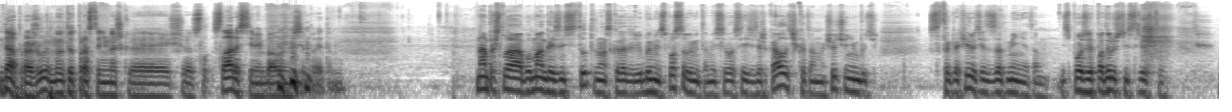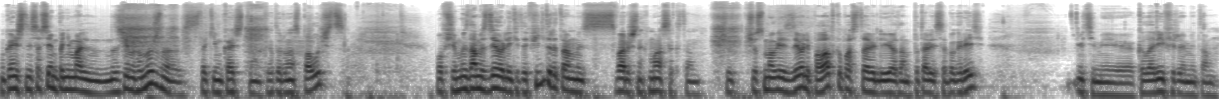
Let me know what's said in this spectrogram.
Да, прожуем. Мы тут просто немножко еще сладостями балуемся, поэтому. Нам пришла бумага из института, нам сказали любыми способами, там, если у вас есть зеркалочка, там, еще что-нибудь, сфотографировать это затмение, там, используя подручные средства. Мы, конечно, не совсем понимали, зачем это нужно с таким качеством, которое у нас получится. В общем, мы там сделали какие-то фильтры там из сварочных масок, там, что смогли сделали, палатку поставили, ее там пытались обогреть этими калориферами там.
